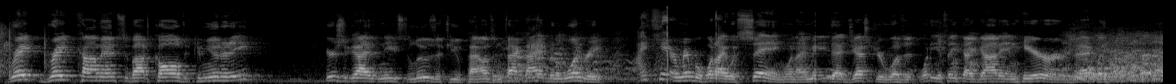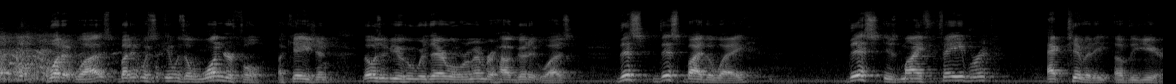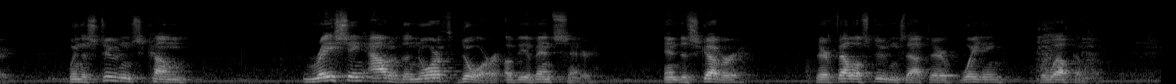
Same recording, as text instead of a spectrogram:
Great, great comments about call to community. Here's a guy that needs to lose a few pounds. In fact, I have been wondering, I can't remember what I was saying when I made that gesture. Was it, what do you think I got in here, or exactly what it was? But it was, it was a wonderful occasion. Those of you who were there will remember how good it was. This, this, by the way, this is my favorite activity of the year. When the students come racing out of the north door of the event center and discover their fellow students out there waiting to welcome them.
